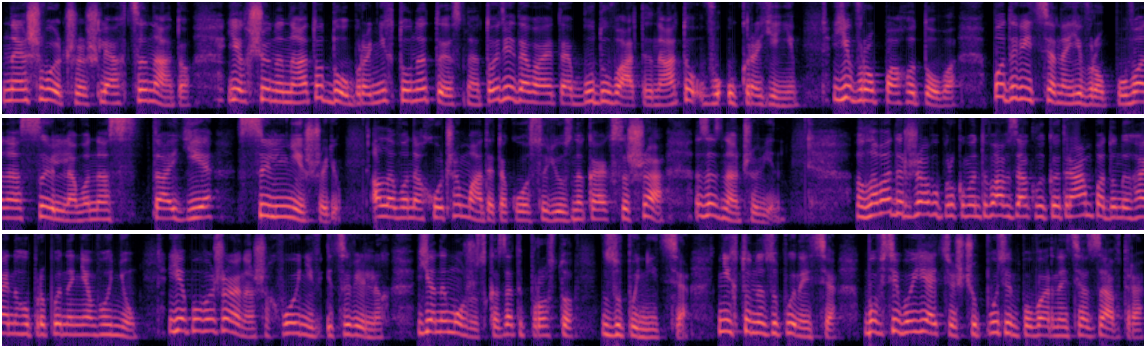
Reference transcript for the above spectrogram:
найшвидший шлях це НАТО. Якщо не НАТО, добре, ніхто не тисне. Тоді давайте будувати НАТО в Україні. Європа готова. Подивіться на Європу. Вона сильна, вона стає сильнішою, але вона хоче мати такого союзника, як США, зазначив він. Глава держави прокоментував заклики Трампа до негайного припинення вогню. Я поважаю наших воїнів і цивільних. Я не можу сказати просто зупиніться. Ніхто не зупиниться, бо всі бояться, що Путін повернеться завтра.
